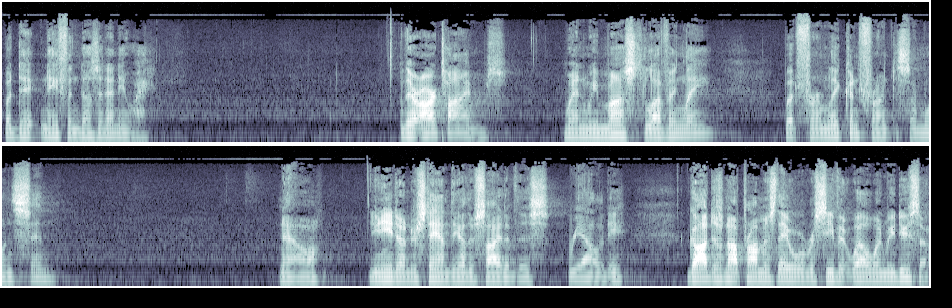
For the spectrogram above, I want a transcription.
But Nathan does it anyway. There are times when we must lovingly but firmly confront someone's sin. Now, you need to understand the other side of this reality. God does not promise they will receive it well when we do so.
